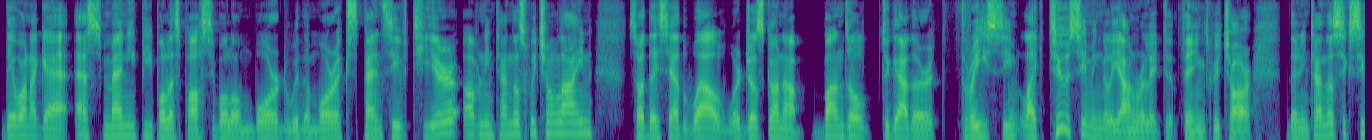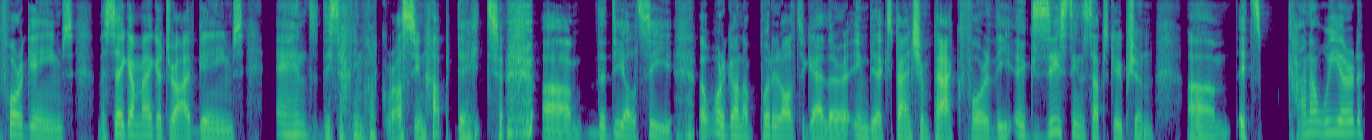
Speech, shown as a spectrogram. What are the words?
they want to get as many people as possible on board with a more expensive tier of Nintendo Switch Online. So they said, well, we're just gonna bundle together three seem like two seemingly unrelated things, which are the Nintendo 64 games, the Sega Mega Drive games, and this Animal Crossing update, um, the DLC. Uh, we're gonna put it all together in the expansion pack for the existing subscription. Um, it's kind of weird.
